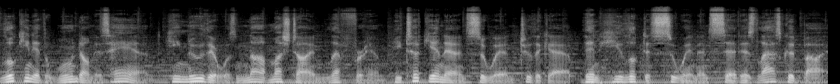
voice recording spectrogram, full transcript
Looking at the wound on his hand, he knew there was not much time left for him. He took Yin and Suin to the cab. Then he looked at Suin and said his last goodbye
